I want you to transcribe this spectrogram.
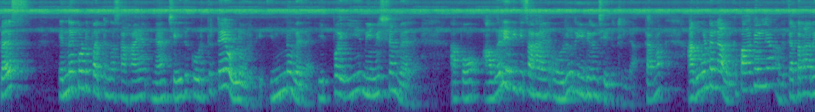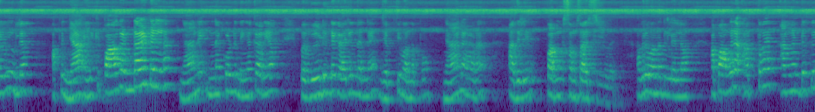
പ്ലസ് എന്നെക്കൊണ്ട് പറ്റുന്ന സഹായം ഞാൻ ചെയ്ത് കൊടുത്തിട്ടേ ഉള്ളൂ അവർക്ക്. ഇന്ന് വരെ ഇപ്പോൾ ഈ നിമിഷം വരെ അപ്പോൾ അവരെനിക്ക് സഹായം ഒരു രീതിയിലും ചെയ്തിട്ടില്ല. കാരണം അതുകൊണ്ടല്ല അവർക്ക് പാകമില്ല അവർക്ക് അത്ര അറിവുമില്ല. അപ്പം ഞാൻ എനിക്ക് പാകം ഉണ്ടായിട്ടല്ല. ഞാൻ എന്നെക്കൊണ്ട് നിങ്ങൾക്കറിയാം ഇപ്പോൾ വീടിന്റെ കാര്യം തന്നെ ജപ്തി വന്നപ്പോൾ ഞാനാണ് അതിൽ പറഞ്ഞ് സംസാരിച്ചിട്ടുള്ളത്. അവർ വന്നിട്ടില്ലല്ലോ. അപ്പോൾ അവർ അത്ര അങ്ങോട്ടേക്ക്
